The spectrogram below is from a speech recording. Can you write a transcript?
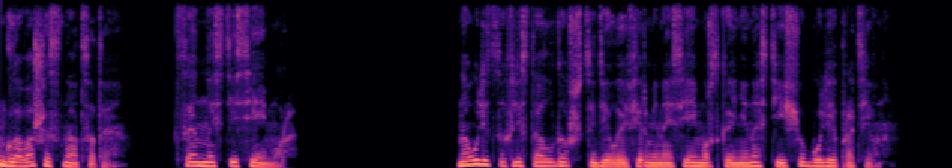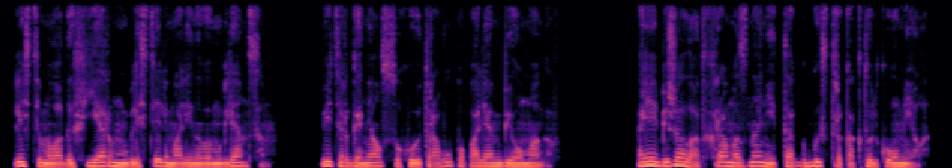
Глава 16. Ценности Сеймура. На улице хлестал дождь, делая фирменное сеймурское ненастье еще более противным. Листья молодых ярм блестели малиновым глянцем. Ветер гонял сухую траву по полям биомагов. А я бежала от храма знаний так быстро, как только умела.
